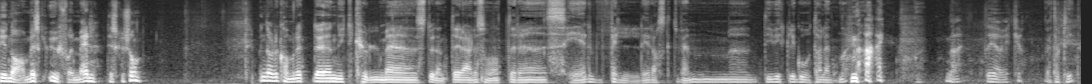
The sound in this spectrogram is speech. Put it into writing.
dynamisk, uformell diskusjon. Men når det kommer et det, nytt kull med studenter, er det sånn at dere ser veldig raskt hvem uh, de virkelig gode talentene er? Nei. Nei, det gjør vi ikke. Det tar tid?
